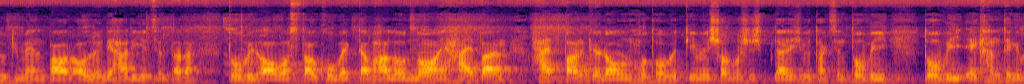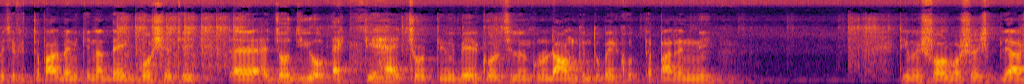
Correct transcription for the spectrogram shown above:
দুটি ম্যান পাওয়ার অলরেডি হারিয়েছেন তারা। তৌভির অবস্থাও খুব একটা ভালো নয়। হাইপার হাইপারকে ডাউন হতে হবে। টিমের সর্বশেষ প্লেয়ার হিসেবে থাকছেন তবি তবি এখান থেকে বেঁচে ফিরতে পারবেন কি না দেখব সেটি। যদিও একটি হ্যাড চোট তিনি বের করেছিলেন। কোনো ডাউন কিন্তু বের করতে পারেননি। টিমের সর্বশেষ প্লেয়ার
